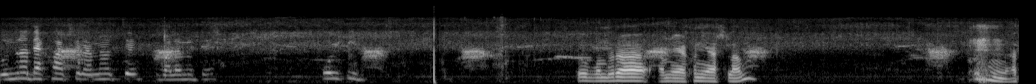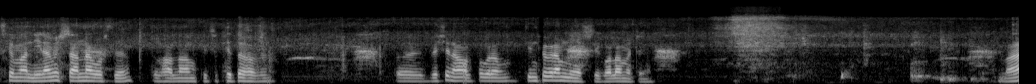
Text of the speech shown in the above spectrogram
বন্ধুরা দেখো আজকে রান্না হচ্ছে পোলট্রি। তো বন্ধুরা আমি এখনই আসলাম। আজকে মা নিরামিষ রান্না করছে তো ভাবলাম কিছু খেতে হবে। তো বেশি না অল্প গ্রাম তিনশো গ্রাম নিয়ে আসছি গলা মেটে মা?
